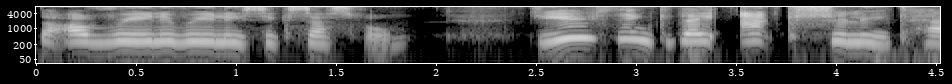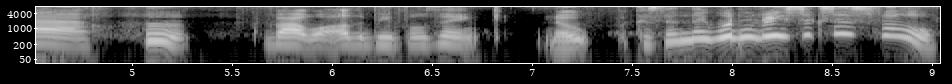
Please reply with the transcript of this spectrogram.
that are really, really successful, do you think they actually care about what other people think? Nope, because then they wouldn't be successful.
